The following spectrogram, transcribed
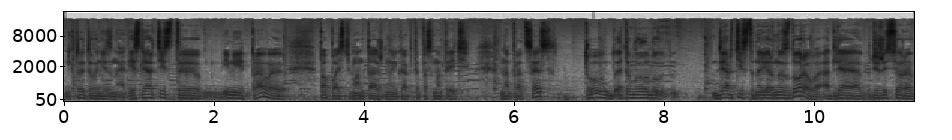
никто этого не знает. Если артист э, имеет право попасть в монтажную и как-то посмотреть на процесс, то это было бы для артиста, наверное, здорово, а для режиссера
